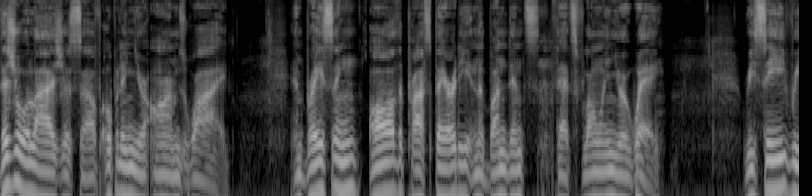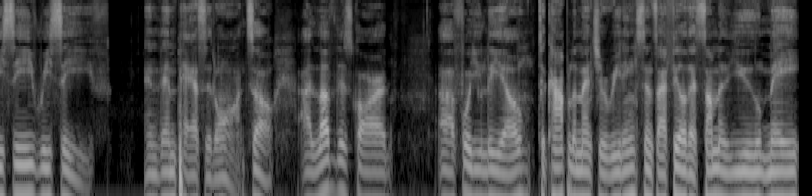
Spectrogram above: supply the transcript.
Visualize yourself opening your arms wide embracing all the prosperity and abundance that's flowing your way. Receive, receive, receive, and then pass it on. So I love this card uh, for you, Leo, to complement your reading, since I feel that some of you may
